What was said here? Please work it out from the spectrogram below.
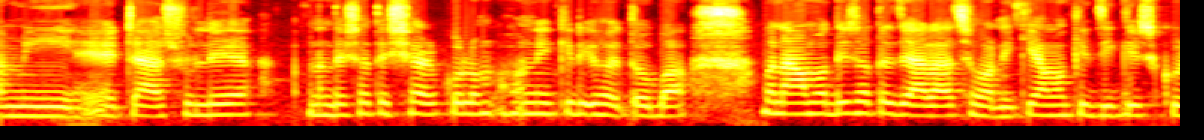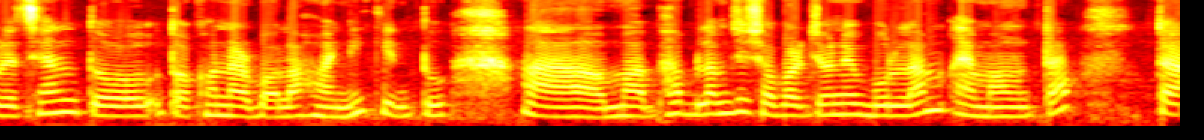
আমি এটা আসলে আপনাদের সাথে শেয়ার করলাম। অনেকেরই হয়তো বা মানে আমাদের সাথে যারা আছে, অনেকেই আমাকে জিজ্ঞেস করেছেন, তো তখন আর বলা হয়নি। কিন্তু ভাবলাম যে সবার জন্য বললাম অ্যামাউন্টটা তা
